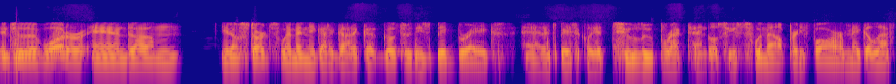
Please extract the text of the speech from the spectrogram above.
into the water, and um, you know, start swimming. You got to got to go through these big breaks, and it's basically a two loop rectangle. So you swim out pretty far, make a left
